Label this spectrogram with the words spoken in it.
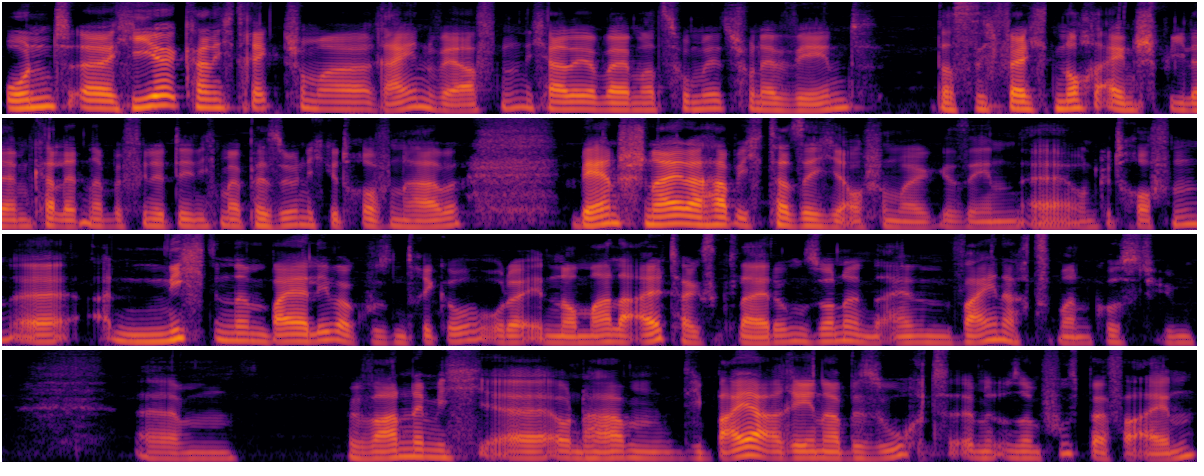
Und äh, hier kann ich direkt schon mal reinwerfen. Ich hatte ja bei Mats Hummels schon erwähnt, dass sich vielleicht noch ein Spieler im Kalender befindet, den ich mal persönlich getroffen habe. Bernd Schneider habe ich tatsächlich auch schon mal gesehen äh, und getroffen. Äh, nicht in einem Bayer Leverkusen-Trikot oder in normaler Alltagskleidung, sondern in einem Weihnachtsmann-Kostüm. Ähm, wir waren nämlich äh, und haben die Bayer Arena besucht äh, mit unserem Fußballverein.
